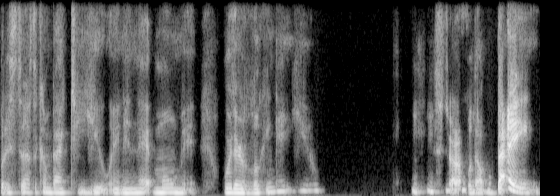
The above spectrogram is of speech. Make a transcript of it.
but it still has to come back to you. And in that moment where they're looking at you, you start off with a bang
